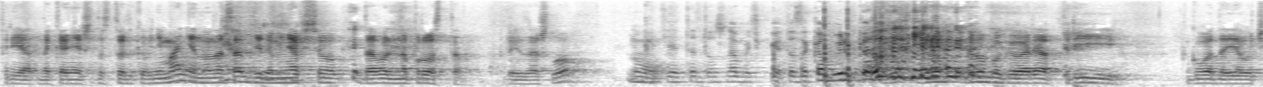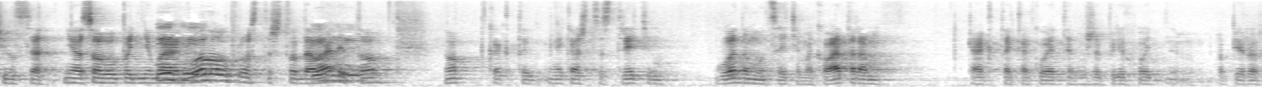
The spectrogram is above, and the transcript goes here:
Приятно, конечно, столько внимания, но на самом деле у меня все довольно просто произошло. Ну, Где-то должна быть какая-то заковырка. грубо, грубо говоря, три года я учился, не особо поднимая Мгм. голову, просто что давали, Мгм. то, но как-то, мне кажется, с третьим годом, вот с этим экватором, как-то какой-то уже переход, ну, во-первых,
